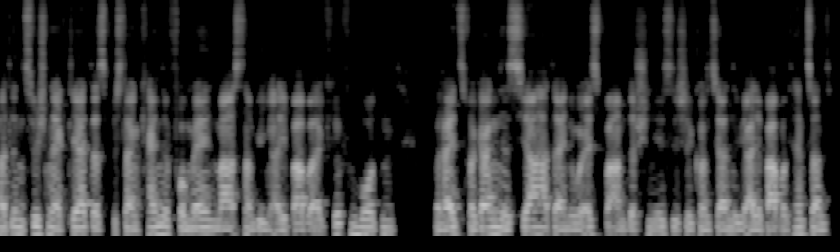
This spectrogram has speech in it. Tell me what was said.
hat inzwischen erklärt, dass bislang keine formellen Maßnahmen gegen Alibaba ergriffen wurden. Bereits vergangenes Jahr hatte ein US-Beamter chinesische Konzerne wie Alibaba und Tencent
